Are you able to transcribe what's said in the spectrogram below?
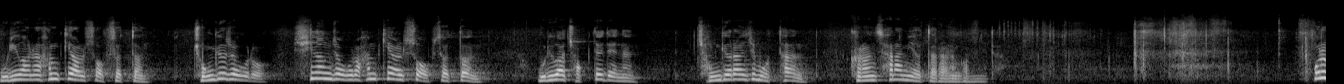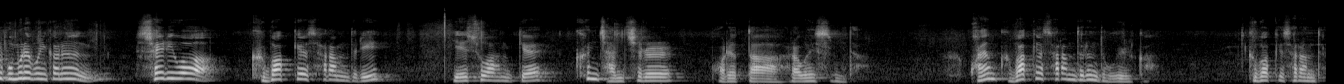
우리와는 함께 할 수 없었던 종교적으로 신앙적으로 함께 할 수 없었던 우리와 적대되는 정결하지 못한 그런 사람이었다라는 겁니다. 오늘 본문에 보니까는 세리와 그 밖의 사람들이 예수와 함께 큰 잔치를 벌였다라고 했습니다. 과연 그 밖의 사람들은 누구일까? 그 밖의 사람들.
